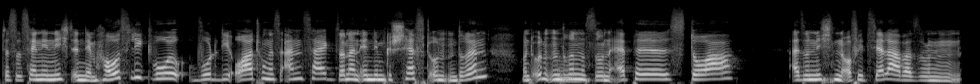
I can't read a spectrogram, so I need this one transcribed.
dass das Handy nicht in dem Haus liegt, wo, wo die Ortung es anzeigt, sondern in dem Geschäft unten drin. Und unten Mhm. drin ist so ein Apple Store. Also nicht ein offizieller, aber so ein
